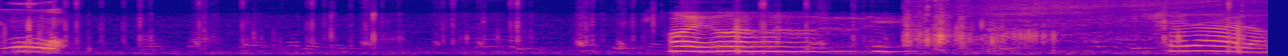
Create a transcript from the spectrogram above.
เฮ้ยเฮ้ยเฮ้ยเฮ้ย ใช้ได้เหรอ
